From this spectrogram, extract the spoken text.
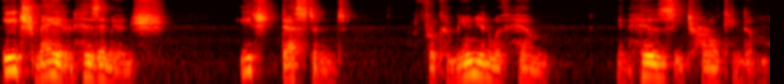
each made in his image, each destined for communion with him in his eternal kingdom.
